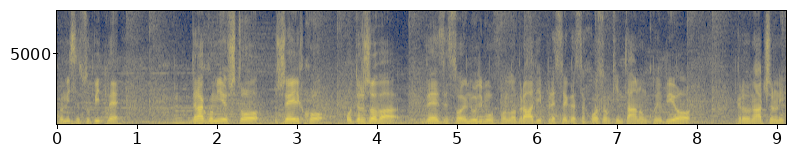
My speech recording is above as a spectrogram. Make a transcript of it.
koje mislim su bitne. Drago mi je što Željko održava veze s ovim ljudima u Fonlabradi, pre svega sa Hozom Quintanom koji je bio gradonačelnik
